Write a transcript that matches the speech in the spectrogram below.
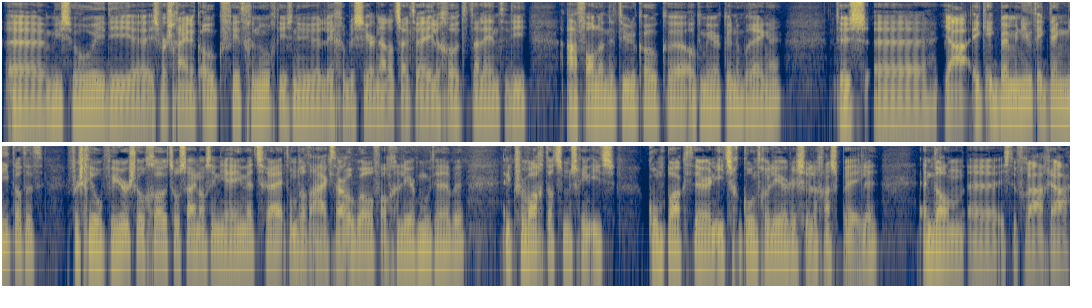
Eh Misehoei, die is waarschijnlijk ook fit genoeg. Die is nu uh, licht geblesseerd. Nou, dat zijn twee hele grote talenten die aanvallen natuurlijk ook, uh, ook meer kunnen brengen. Dus uh, ja, ik, ik ben benieuwd. Ik denk niet dat het verschil weer zo groot zal zijn als in die heenwedstrijd. Omdat Ajax daar ook wel van geleerd moet hebben. En ik verwacht dat ze misschien iets compacter en iets gecontroleerder zullen gaan spelen. En dan uh, is de vraag, ja,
